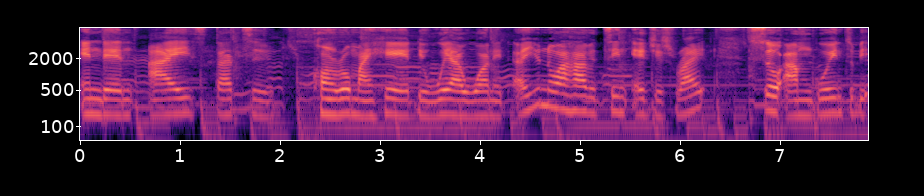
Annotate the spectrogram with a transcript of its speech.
and then I start to cornrow my hair the way I want it. And you know I have a thin edges, right? So I'm going to be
